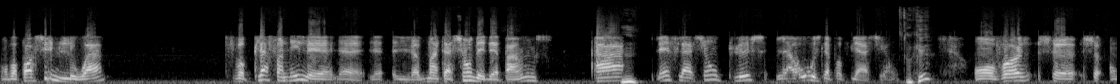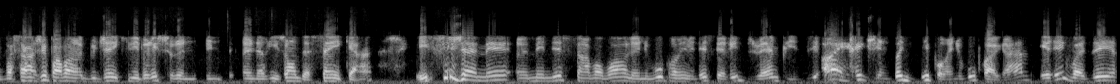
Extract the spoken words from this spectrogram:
on va passer une loi qui va plafonner l'augmentation des dépenses à l'inflation plus la hausse de la population. On va se, se- on va s'arranger pour avoir un budget équilibré sur une, une- un horizon de cinq ans. Et si jamais un ministre s'en va voir le nouveau premier ministre, Éric Duhem, puis il dit Ah, Éric, j'ai une bonne idée pour un nouveau programme, Éric va dire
